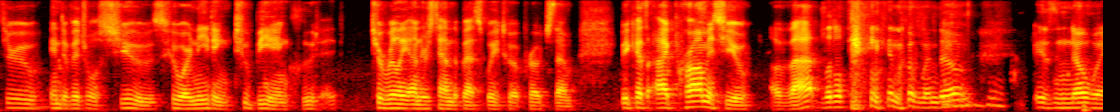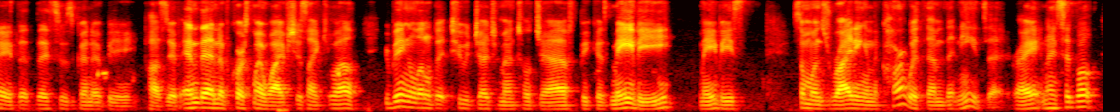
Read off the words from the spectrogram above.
through individual shoes who are needing to be included to really understand the best way to approach them. Because I promise you, that little thing in the window is no way that this is going to be positive. And then, of course, my wife, she's like, Well, you're being a little bit too judgmental, Jeff, because maybe, maybe someone's riding in the car with them that needs it. Right. And I said, Well,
